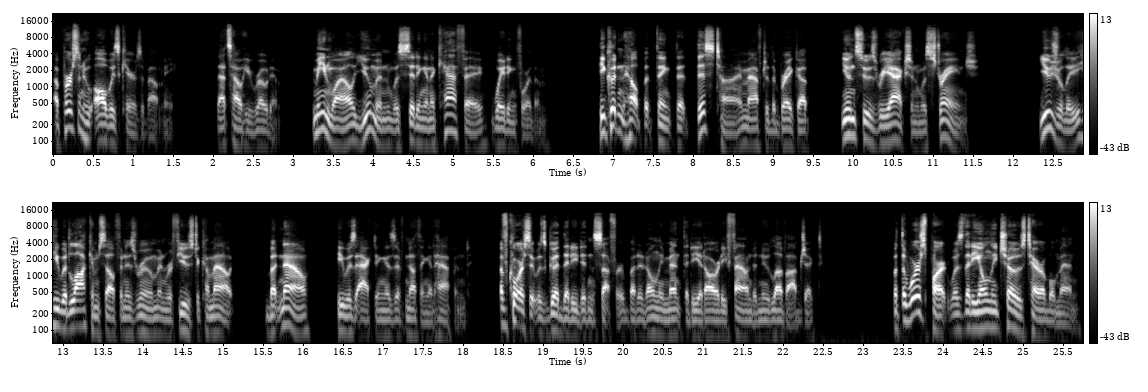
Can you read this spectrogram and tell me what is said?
a person who always cares about me. That's how he wrote him. Meanwhile, Yuman was sitting in a cafe waiting for them. He couldn't help but think that this time, after the breakup, Yunsu's reaction was strange. Usually, he would lock himself in his room and refuse to come out, but now, he was acting as if nothing had happened. Of course, it was good that he didn't suffer, but it only meant that he had already found a new love object. But the worst part was that he only chose terrible men.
